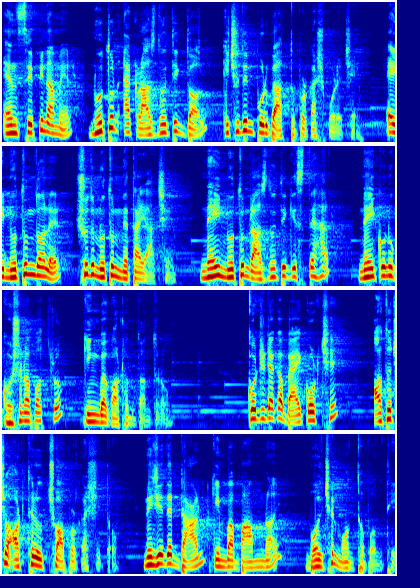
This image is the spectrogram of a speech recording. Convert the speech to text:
এনসিপি নামের নতুন এক রাজনৈতিক দল কিছুদিন পূর্বে আত্মপ্রকাশ করেছে। এই নতুন দলের শুধু নতুন নেতাই আছে। নেই নতুন রাজনৈতিক ইস্তেহার নেই কোনো ঘোষণাপত্র কিংবা গঠনতন্ত্র। কোটি টাকা ব্যয় করছে, অথচ অর্থের উৎস অপ্রকাশিত। নিজেদের ডান কিংবা বাম নয় বলছেন মধ্যপন্থী।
